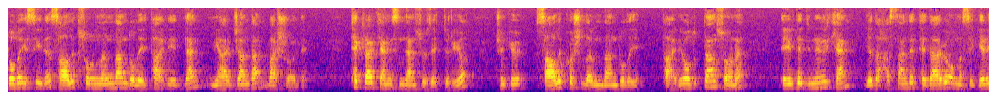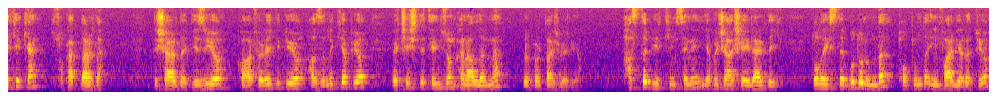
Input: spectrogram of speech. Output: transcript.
Dolayısıyla sağlık sorunlarından dolayı tahliye edilen Nihal Can'dan başrolde. Tekrar kendisinden söz ettiriyor. Çünkü sağlık koşullarından dolayı tahliye olduktan sonra evde dinlenirken ya da hastanede tedavi olması gerekirken sokaklarda, dışarıda geziyor, kuaföre gidiyor, hazırlık yapıyor ve çeşitli televizyon kanallarına röportaj veriyor. Hasta bir kimsenin yapacağı şeyler değil. Dolayısıyla bu durumda toplumda infial yaratıyor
